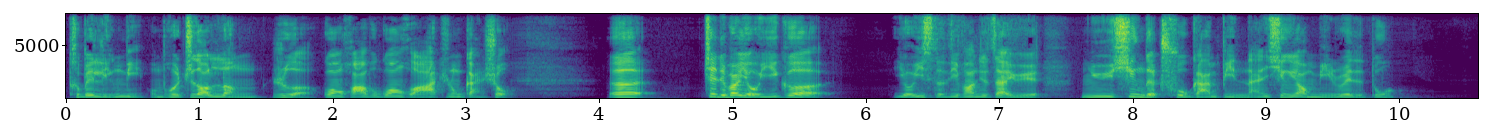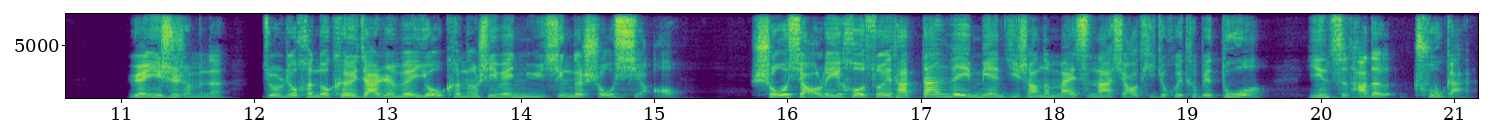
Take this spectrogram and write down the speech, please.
特别灵敏，我们会知道冷热、光滑不光滑这种感受。呃，这里边有一个有意思的地方，就在于女性的触感比男性要敏锐得多。原因是什么呢？就是有很多科学家认为，有可能是因为女性的手小，手小了以后，所以它单位面积上的麦斯纳小体就会特别多，因此它的触感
